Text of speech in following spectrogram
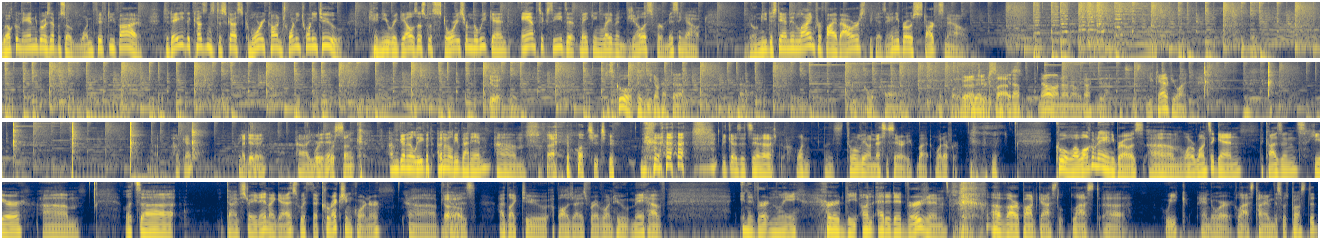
Welcome to Andy Bros episode 155. Today, the cousins discuss Kumoricon 2022. Kenny regales us with stories from the weekend and succeeds at making Laven jealous for missing out. No need to stand in line for five hours because Andy Bros starts now. Cool because we don't have to uh, record, uh, like, both have it or sync it up. No, no, no, we don't have to do that. It's just you can if you want. Uh, okay. Thank I you, did Kenny. Uh, you We're, did it. we're sunk. I'm gonna leave. I'm gonna leave that in um, I want you to. because it's uh one. It's totally unnecessary, but whatever. cool. Well, welcome to Andy Bros. Um, we're once again the cousins here. Um, let's uh dive straight in, I guess, with the correction corner. Uh, because I'd like to apologize for everyone who may have inadvertently heard the unedited version of our podcast last uh, week and or last time this was posted.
